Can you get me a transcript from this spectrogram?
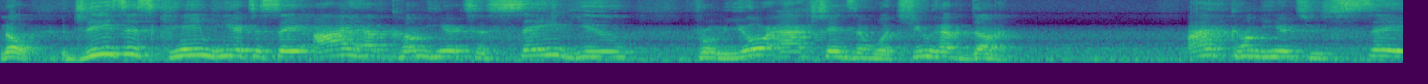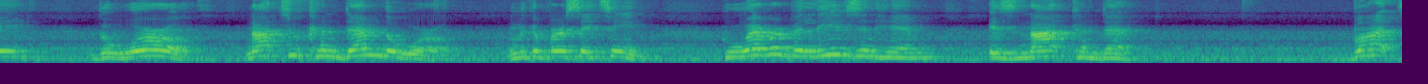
No, Jesus came here to say, I have come here to save you from your actions and what you have done. I've come here to save the world, not to condemn the world. Look at verse 18. Whoever believes in him is not condemned. But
